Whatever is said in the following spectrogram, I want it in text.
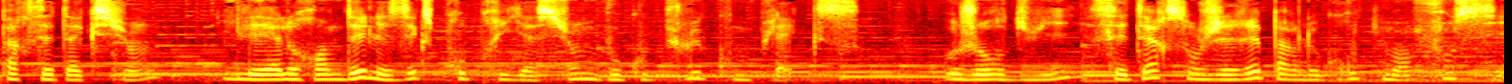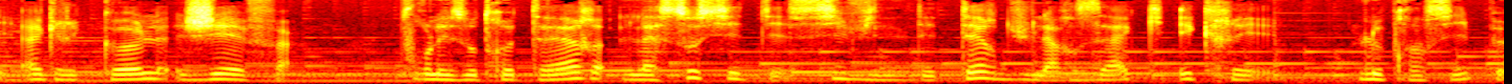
Par cette action, il et elle rendaient les expropriations beaucoup plus complexes. Aujourd'hui, ces terres sont gérées par le groupement foncier agricole GFA. Pour les autres terres, la Société civile des terres du Larzac est créée. Le principe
